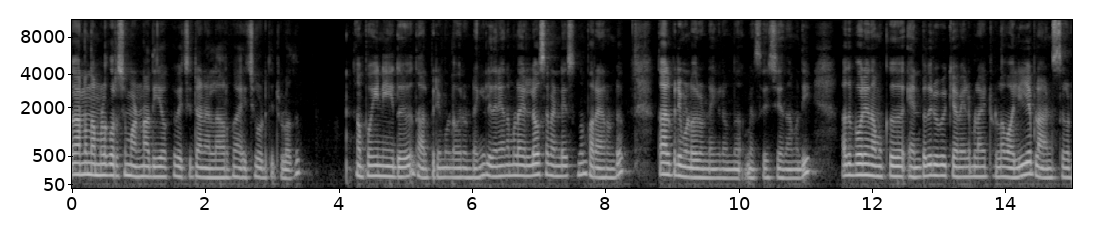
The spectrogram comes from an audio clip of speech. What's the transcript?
കാരണം നമ്മൾ കുറച്ച് മണ്ണ് അധികമൊക്കെ വെച്ചിട്ടാണ് എല്ലാവർക്കും അയച്ചു കൊടുത്തിട്ടുള്ളത്. അപ്പോൾ ഇനി ഇത് താല്പര്യമുള്ളവരുണ്ടെങ്കിൽ ഇതിനെ നമ്മൾ എല്ലോ സെവൻ ഡേയ്സ് എന്നും പറയാറുണ്ട്. താല്പര്യമുള്ളവരുണ്ടെങ്കിൽ ഒന്ന് മെസ്സേജ് ചെയ്താൽ മതി. അതുപോലെ നമുക്ക് എൺപത് രൂപയ്ക്ക് അവൈലബിൾ ആയിട്ടുള്ള വലിയ പ്ലാന്റ്സുകൾ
